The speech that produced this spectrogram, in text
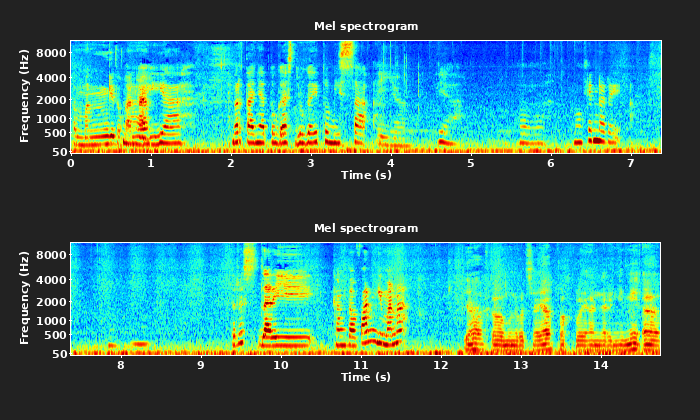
temen gitu kan nah, ya? iya. Bertanya tugas juga itu bisa. Iya. Ya Eh, mungkin dari terus dari Kang Tovan gimana? Ya kalau menurut saya perkuliahan daring ini eh,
